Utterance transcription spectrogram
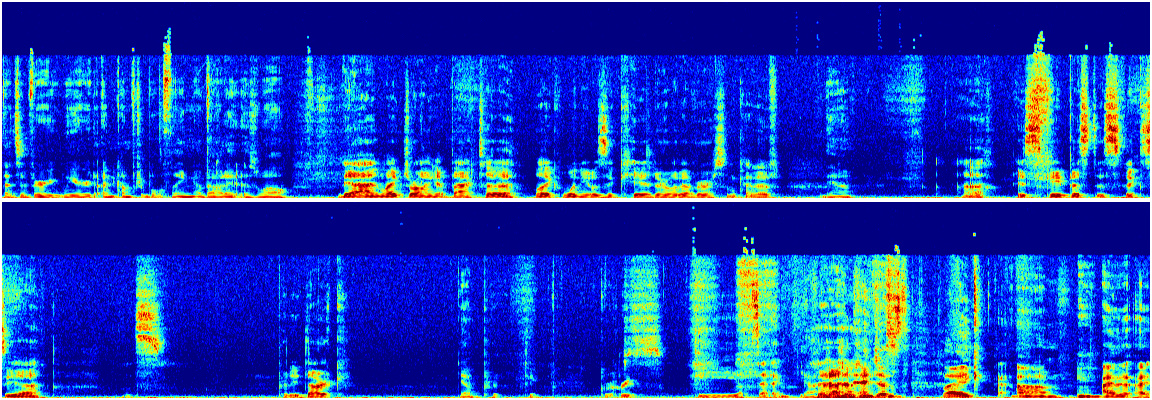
that's a very weird, uncomfortable thing about it as well. yeah, and like drawing it back to like when he was a kid or whatever, some kind of Yeah, uh, escapist asphyxia. It's pretty dark. Yeah. Pretty gross. Pretty upsetting. Yeah. and, and just like um, I, I,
